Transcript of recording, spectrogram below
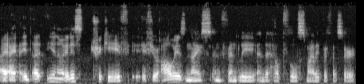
I, I it, uh, you know it is tricky if if you're always nice and friendly and the helpful smiley professor.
